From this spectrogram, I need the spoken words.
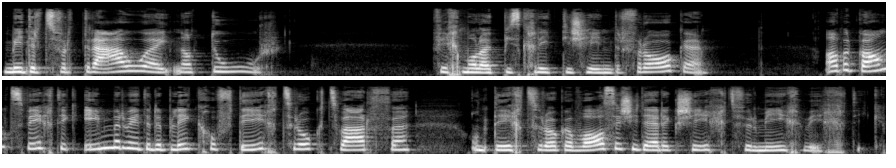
Wieder zu vertrauen in die Natur. Vielleicht mal etwas kritisch hinterfragen. Aber ganz wichtig, immer wieder den Blick auf dich zurückzuwerfen und dich zu fragen, was ist in dieser Geschichte für mich wichtig.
